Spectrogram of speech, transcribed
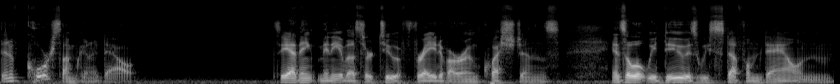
then of course I'm going to doubt. See, I think many of us are too afraid of our own questions. And so what we do is we stuff them down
